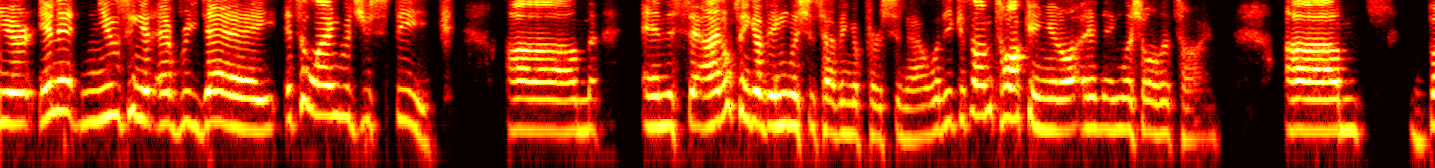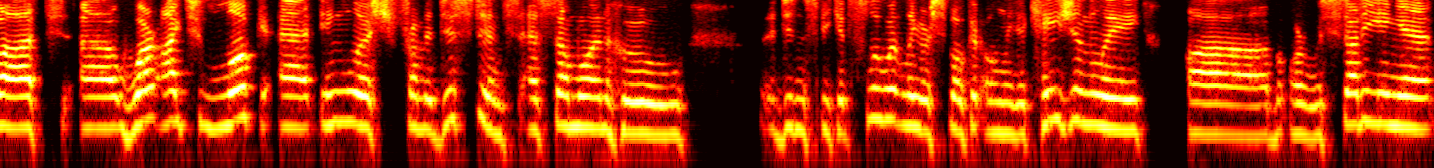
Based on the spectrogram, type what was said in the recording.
you're in it and using it every day, it's a language you speak. Um, and I don't think of English as having a personality because I'm talking in, in, English all the time. Um, but uh, were I to look at English from a distance as someone who didn't speak it fluently or spoke it only occasionally uh, or was studying it,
